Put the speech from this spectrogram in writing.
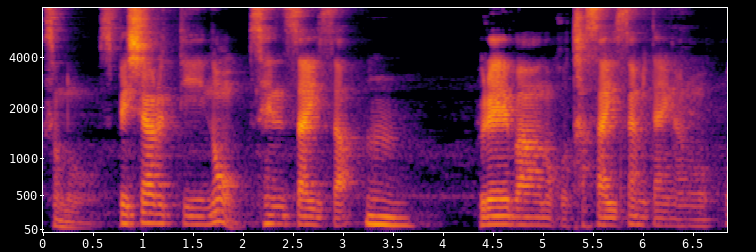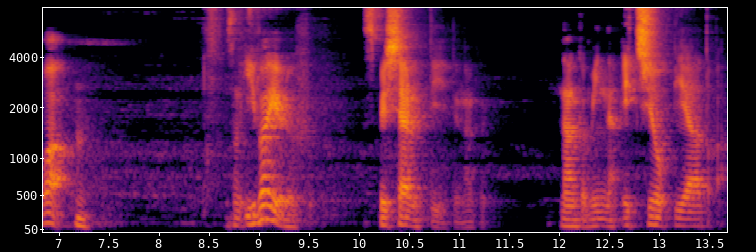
そのスペシャルティの繊細さ、うん。フレーバーのこう多彩さみたいなのは、うんそのいわゆるスペシャルティってなんか、なんかみんなエチオピアとか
